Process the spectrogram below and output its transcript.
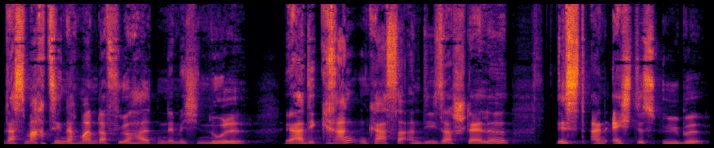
das macht sie nach meinem Dafürhalten nämlich null. Ja, die Krankenkasse an dieser Stelle ist ein echtes Übel.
